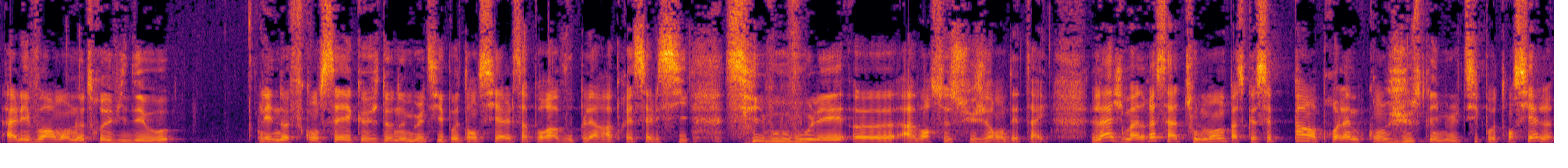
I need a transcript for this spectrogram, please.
allez voir mon autre vidéo les 9 conseils que je donne aux multipotentiels, ça pourra vous plaire après celle-ci si vous voulez euh, avoir ce sujet en détail. Là, je m'adresse à tout le monde parce que c'est pas un problème qu'ont juste les multipotentiels,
